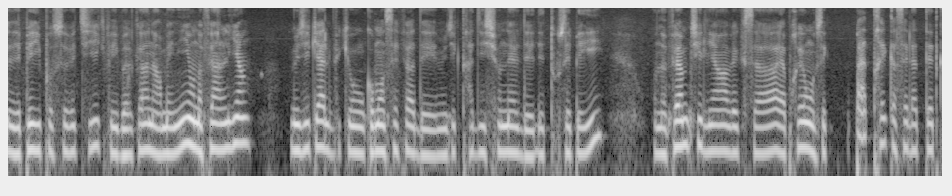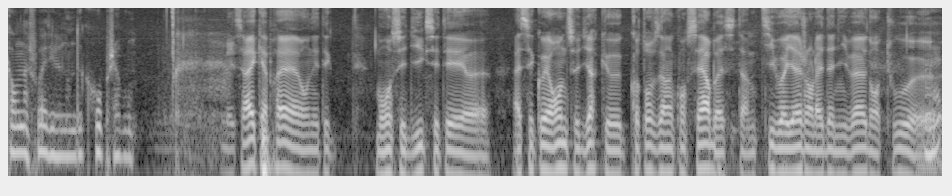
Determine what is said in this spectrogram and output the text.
des pays post-soviétiques, pays Balkans, Arménie, on a fait un lien musical, vu qu'on commençait à faire des musiques traditionnelles de, de tous ces pays. On a fait un petit lien avec ça, et après, on s'est pas très cassé la tête quand on a choisi le nom de groupe, j'avoue. Mais c'est vrai qu'après, on était. Bon, on s'est dit que c'était euh, assez cohérent de se dire que quand on faisait un concert, bah, c'était un petit voyage en la Daniva dans tout euh, Ouais.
